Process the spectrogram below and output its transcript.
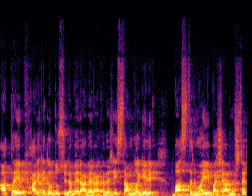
atlayıp hareket ordusuyla beraber arkadaşlar İstanbul'a gelip bastırmayı başarmıştır.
